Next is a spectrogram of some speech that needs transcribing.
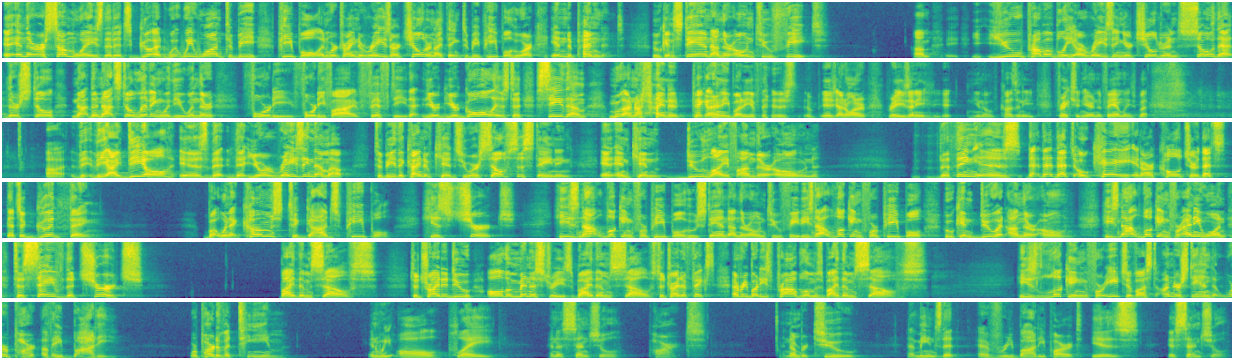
And there are some ways that it's good. We want to be people, and we're trying to raise our children, I think, to be people who are independent, who can stand on their own two feet. Um, you probably are raising your children so that they're still not, they're not still living with you when they're 40, 45, 50. That your, your goal is to see them move. I'm not trying to pick on anybody if there's, I don't want to raise any, you know, cause any friction here in the families, but uh, the, the ideal is that, that you're raising them up to be the kind of kids who are self sustaining and, and can do life on their own. The thing is that, that that's okay in our culture. That's, that's a good thing. But when it comes to God's people, His church, He's not looking for people who stand on their own two feet. He's not looking for people who can do it on their own. He's not looking for anyone to save the church by themselves, to try to do all the ministries by themselves, to try to fix everybody's problems by themselves. He's looking for each of us to understand that we're part of a body we're part of a team, and we all play an essential part. And number two, that means that every body part is essential.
